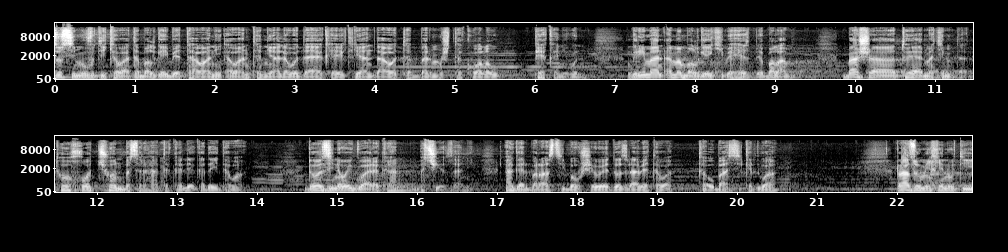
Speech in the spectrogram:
زوسیمو وتی کەواتە بەڵگەی بێ تاوانی ئەوان تەنیا لەوە دایە کە یەکتریان داوەتە بەر مشتەکۆڵەو پێکەنیون گریمان ئەمە بەڵگەیەکی بەهێز بێ بەڵام باشە تۆ یارمەتیم بدە، تۆ خۆت چۆن بەسەرهاتەکە لێکئەدەیتەوە؟ دۆزینەوەی گوارەکان بەچییەزانی؟ ئەگەر بەڕاستی بەوشێوەیە دۆزرابێتەوە کە ئەو باسی کردوە؟ ڕاز و میخین وتی،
